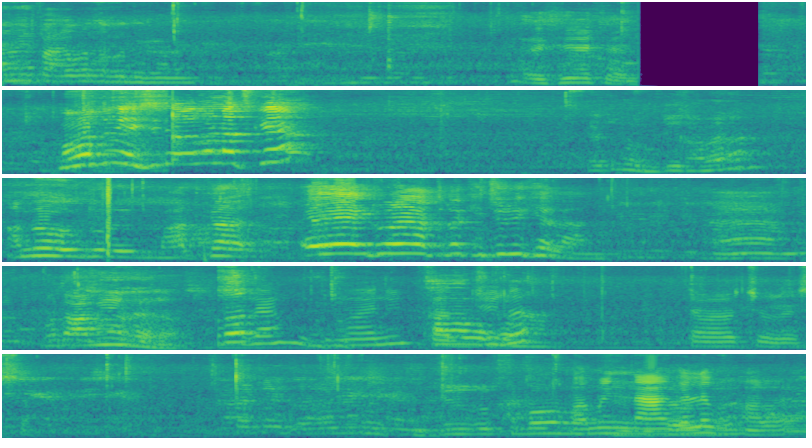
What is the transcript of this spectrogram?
আমি করে দিলাম এসি মামা তুমি এসে না আজকে? এ, তুমি রুটি খাবে না? আমি ওই দূরে ভাত খা এই ধরে এতটা খিচুড়ি খেলাম। হ্যাঁ। তো আমিও খেলাম। তারপর চলে এসে। আমি না গেলে ঘুমাবে না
